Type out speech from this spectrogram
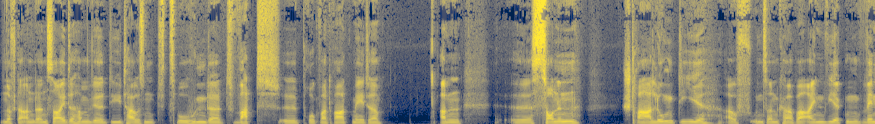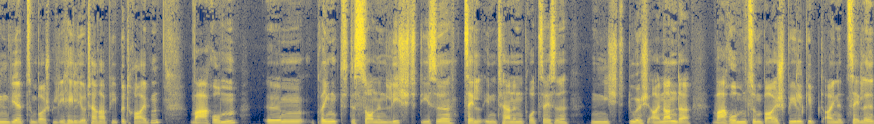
Und auf der anderen Seite haben wir die 1200 Watt äh, pro Quadratmeter an äh, Sonnenstrahlung Strahlung, die auf unseren Körper einwirken, wenn wir zum Beispiel die Heliotherapie betreiben. Warum ähm, bringt das Sonnenlicht diese zellinternen Prozesse nicht durcheinander? Warum zum Beispiel gibt eine Zelle,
